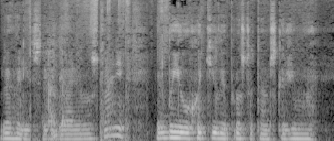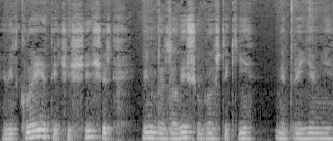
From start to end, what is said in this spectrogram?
Взагалі все в ідеальному стані. Якби його хотіли просто там, скажімо, відклеїти чи ще щось, він би залишив ось такі неприємні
